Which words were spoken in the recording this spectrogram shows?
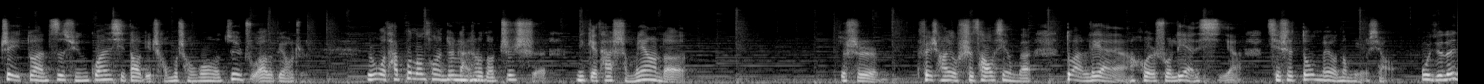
这段咨询关系到底成不成功的最主要的标准。如果他不能从你这感受到支持，你给他什么样的就是非常有实操性的锻炼啊，或者说练习啊，其实都没有那么有效。我觉得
